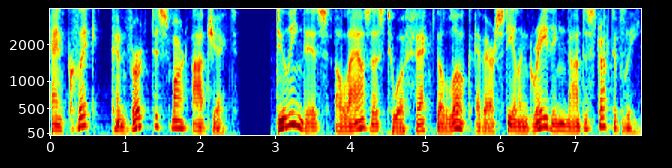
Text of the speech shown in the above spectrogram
and click Convert to Smart Object. Doing this allows us to affect the look of our steel engraving non-destructively.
